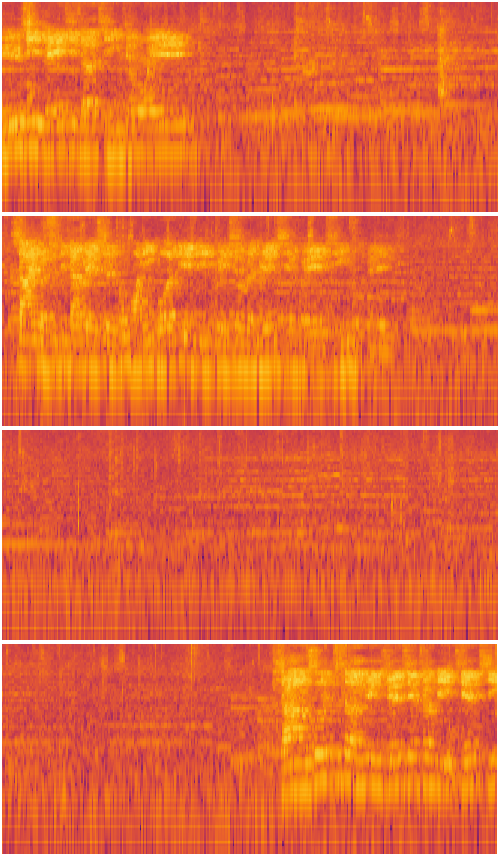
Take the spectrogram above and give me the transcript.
预计北记者请就位。下一个制记单位是中华民国电力退休人员协会，请准备。向孙志正运泉先生灵前行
